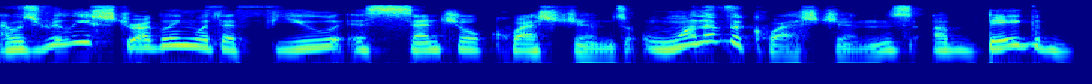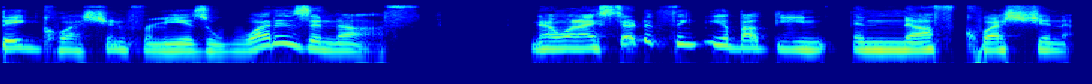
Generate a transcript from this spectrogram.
I was really struggling with a few essential questions. One of the questions, a big, big question for me, is what is enough? Now, when I started thinking about the enough question,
